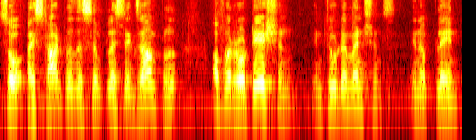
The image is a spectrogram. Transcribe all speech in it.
So I start with the simplest example of a rotation in 2 dimensions in a plane.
